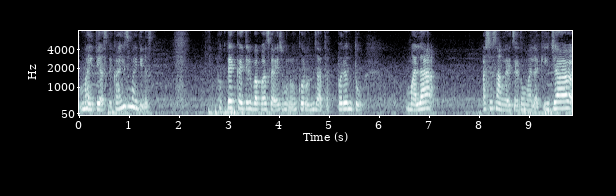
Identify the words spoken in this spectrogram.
माहिती असते. काहीच माहिती नसते. फक्त एक काहीतरी बकवास करायची म्हणून करून जातात. परंतु मला असं सांगायचं आहे तुम्हाला की ज्या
